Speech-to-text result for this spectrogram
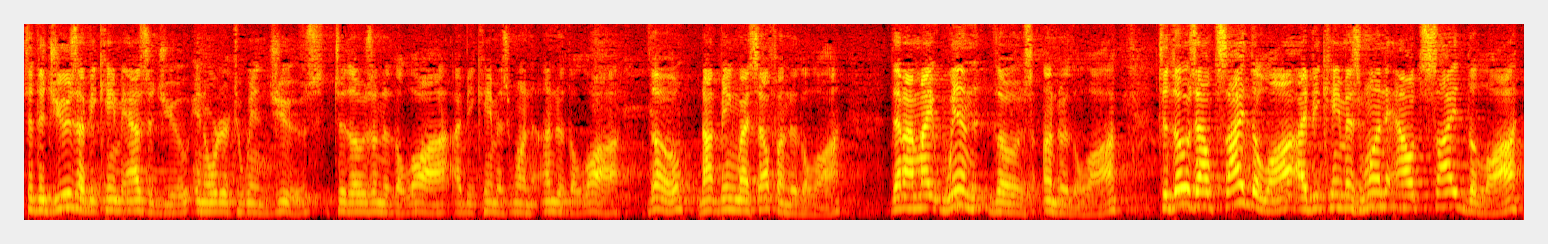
To the Jews I became as a Jew in order to win Jews. To those under the law I became as one under the law, though not being myself under the law, that I might win those under the law. To those outside the law I became as one outside the law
